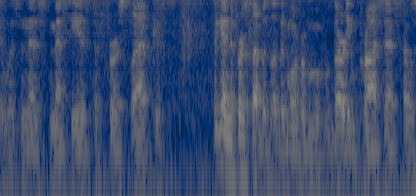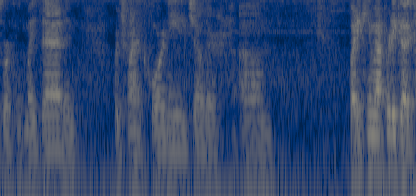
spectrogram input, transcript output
it wasn't as messy as the first slab because, again, the first slab was a little bit more of a learning process. I was working with my dad and we're trying to coordinate each other. Um, but it came out pretty good.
